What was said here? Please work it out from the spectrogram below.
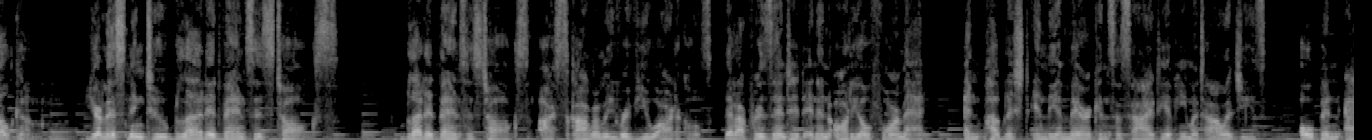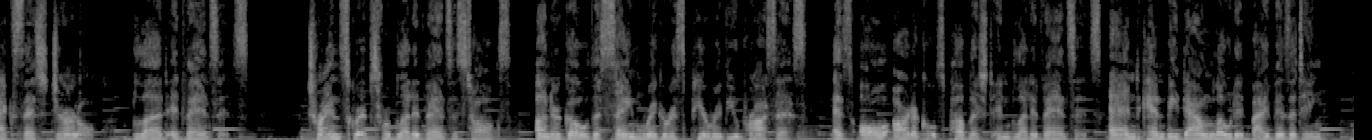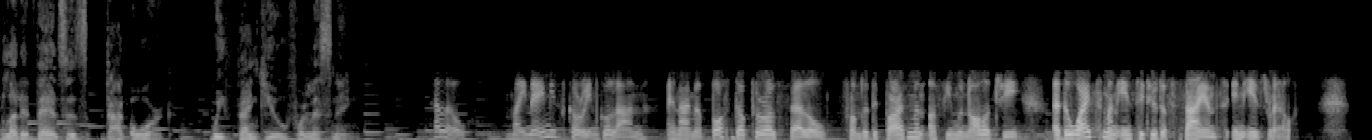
Welcome. You're listening to Blood Advances Talks. Blood Advances Talks are scholarly review articles that are presented in an audio format and published in the American Society of Hematology's open access journal, Blood Advances. Transcripts for Blood Advances Talks undergo the same rigorous peer review process as all articles published in Blood Advances and can be downloaded by visiting bloodadvances.org. We thank you for listening. Hello, my name is Corinne Golan, and I'm a postdoctoral fellow from the Department of Immunology at the Weizmann Institute of Science in Israel.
